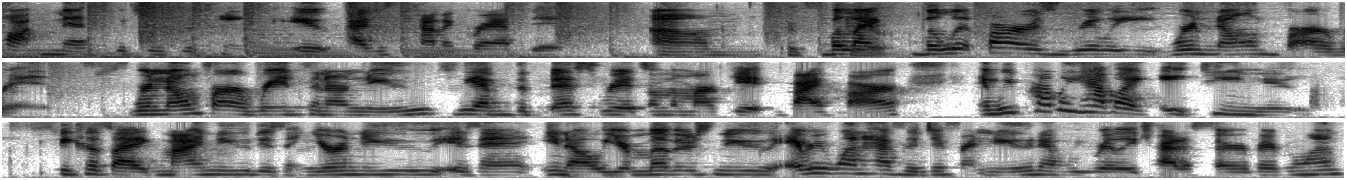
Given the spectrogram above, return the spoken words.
Hot Mess, which is the pink. It, I just kind of grabbed it. Um, it's but cute. like the lip bar is really, we're known for our reds. We're known for our reds and our nudes. We have the best reds on the market by far. And we probably have like 18 nudes because like my nude isn't your nude, isn't, you know, your mother's nude. Everyone has a different nude and we really try to serve everyone.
